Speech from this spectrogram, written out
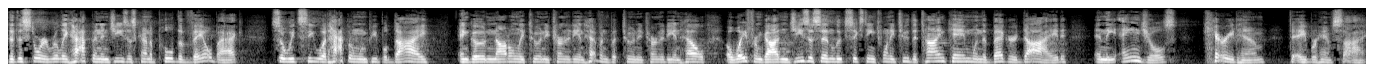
that this story really happened and Jesus kind of pulled the veil back so we'd see what happened when people die and go not only to an eternity in heaven, but to an eternity in hell away from God. And Jesus said in Luke 16, 22, the time came when the beggar died and the angels carried him to Abraham's side.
